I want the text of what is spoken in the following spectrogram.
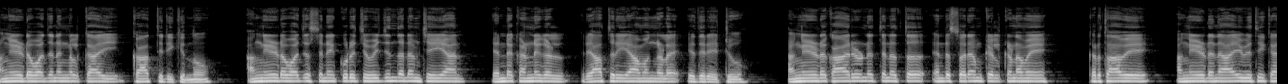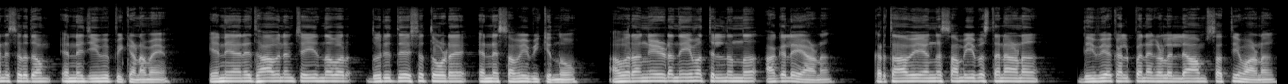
അങ്ങയുടെ വചനങ്ങൾക്കായി കാത്തിരിക്കുന്നു. അങ്ങയുടെ വചസ്സിനെക്കുറിച്ച് വിചിന്തനം ചെയ്യാൻ എന്റെ കണ്ണുകൾ രാത്രിയാമങ്ങളെ എതിരേറ്റു. അങ്ങയുടെ കാരുണ്യത്തിനൊത്ത് എന്റെ സ്വരം കേൾക്കണമേ. കർത്താവെ അങ്ങയുടെ ന്യായവിധിക്കനുസൃതം എന്നെ ജീവിപ്പിക്കണമേ. എന്നെ അനുധാവനം ചെയ്യുന്നവർ ദുരുദ്ദേശത്തോടെ എന്നെ സമീപിക്കുന്നു. അവർ അങ്ങയുടെ നിയമത്തിൽ നിന്ന് അകലെയാണ്. കർത്താവെ അങ്ങ് സമീപസ്ഥനാണ്. ദിവ്യകൽപ്പനകളെല്ലാം സത്യമാണ്.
